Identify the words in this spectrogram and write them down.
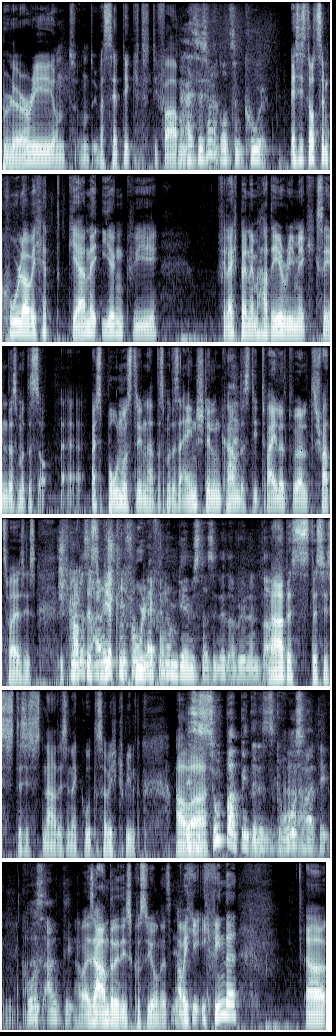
blurry und, und übersättigt, die Farben. Ja, es ist aber trotzdem cool. Es ist trotzdem cool, aber ich hätte gerne irgendwie vielleicht bei einem HD-Remake gesehen, dass man das äh, als Bonus drin hat, dass man das einstellen kann, dass die Twilight World schwarz-weiß ist. Ich habe das, das wirklich Spiel cool gefunden. Games, das ich nicht erwähnen darf. Na, das, das ist, das ist, na, das ist nicht gut, das habe ich gespielt. Aber, das ist super, bitte, das ist großartig. Na, großartig. Aber es ist eine andere Diskussion jetzt. Ja. Aber ich, ich finde, äh,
